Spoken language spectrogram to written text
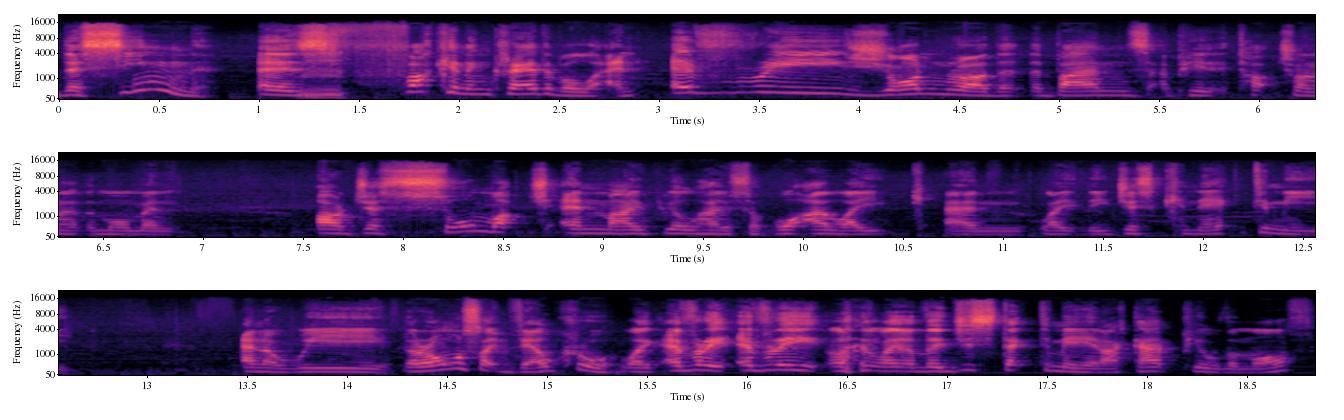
the scene is fucking incredible, and every genre that the bands appear to touch on at the moment are just so much in my wheelhouse of what I like, and like they just connect to me in a way. They're almost like Velcro. Like every every like, like they just stick to me, and I can't peel them off.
